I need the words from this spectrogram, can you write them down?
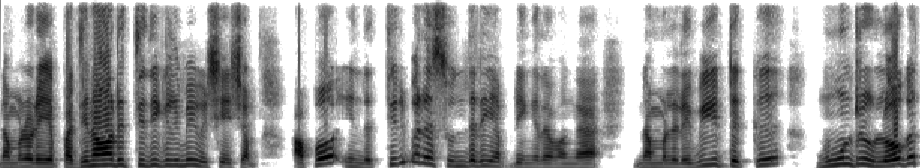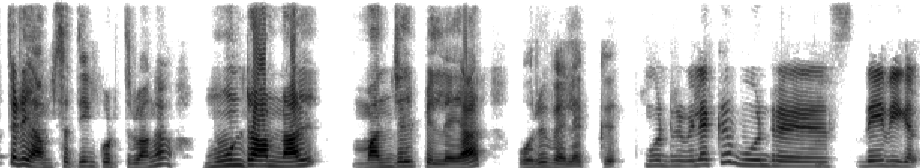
நம்மளுடைய பதினாறு திதிகளுமே விசேஷம். அப்போ இந்த திரிபுர சுந்தரி அப்படிங்கிறவங்க நம்மளுடைய வீட்டுக்கு மூன்று லோகத்துடைய அம்சத்தையும் கொடுத்துருவாங்க. மூன்றாம் நாள் மஞ்சள் பிள்ளையார் ஒரு விளக்கு. மூன்று விளக்கு மூன்று தேவிகள்.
